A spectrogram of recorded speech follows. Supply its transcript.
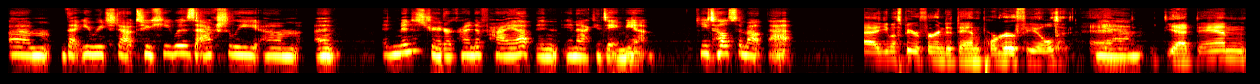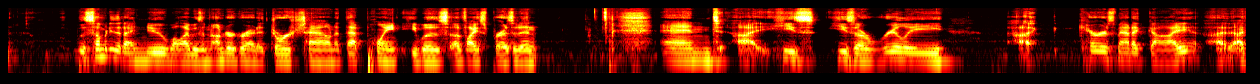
um, that you reached out to, he was actually um, an administrator, kind of high up in in academia. Can you tell us about that? Uh, you must be referring to Dan Porterfield. And yeah. yeah, Dan was somebody that I knew while I was an undergrad at Georgetown. At that point, he was a vice president, and uh, he's he's a really uh, charismatic guy. Uh, I,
